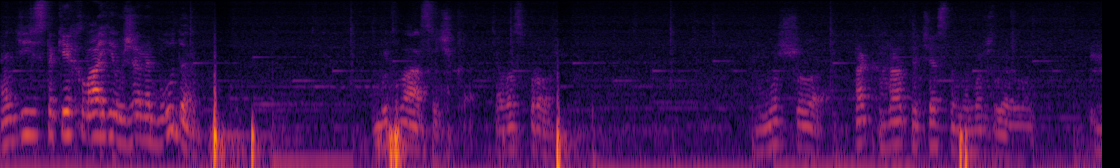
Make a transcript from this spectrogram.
Я надіюсь, таких лагів вже не буде. Будь ласочка, я вас прошу. Тому що так грати чесно неможливо.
